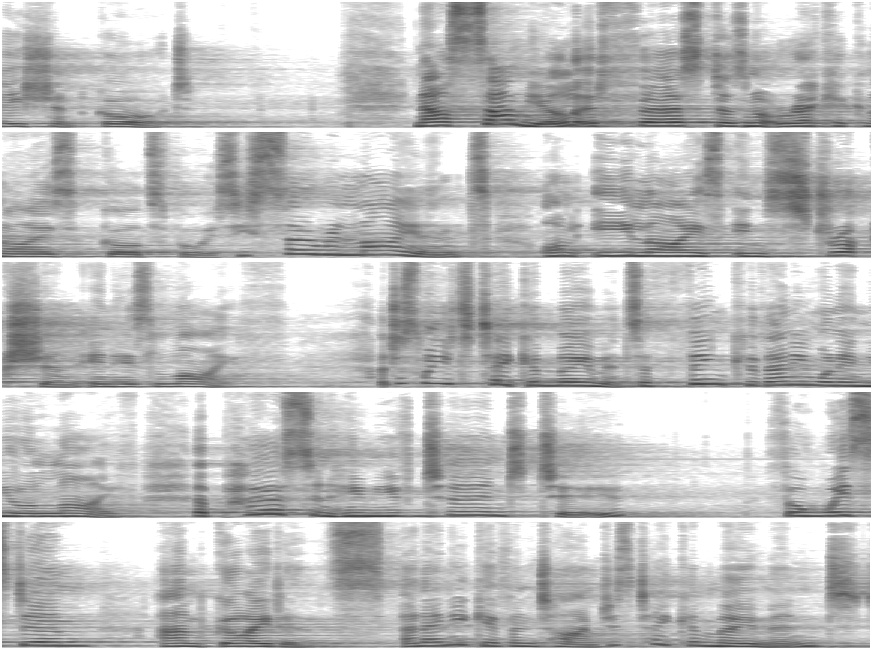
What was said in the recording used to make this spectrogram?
patient God. Now, Samuel at first does not recognize God's voice. He's so reliant on Eli's instruction in his life. I just want you to take a moment to think of anyone in your life, a person whom you've turned to for wisdom and guidance at any given time. Just take a moment.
